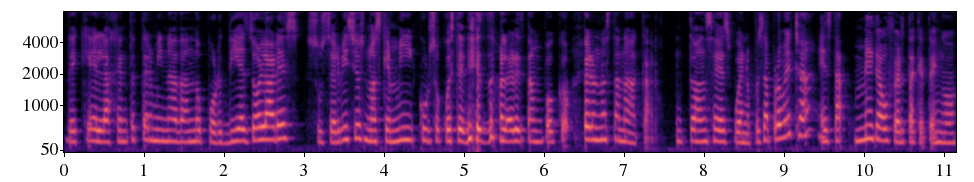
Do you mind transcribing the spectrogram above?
de que la gente termina dando por 10 dólares sus servicios. No es que mi curso cueste 10 dólares tampoco, pero no está nada caro. Entonces, bueno, pues aprovecha esta mega oferta que tengo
